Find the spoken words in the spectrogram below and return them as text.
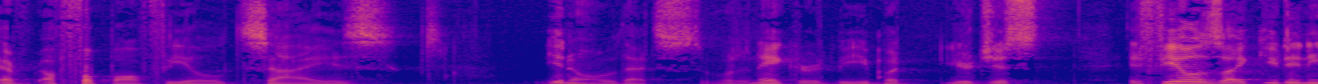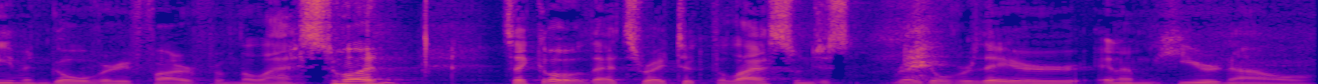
a football field size. You know, that's what an acre would be. But you're just it feels like you didn't even go very far from the last one. It's like, oh, that's where I took the last one, just right over there, and I'm here now.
